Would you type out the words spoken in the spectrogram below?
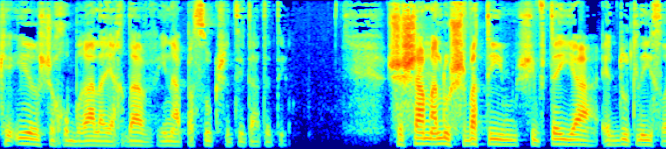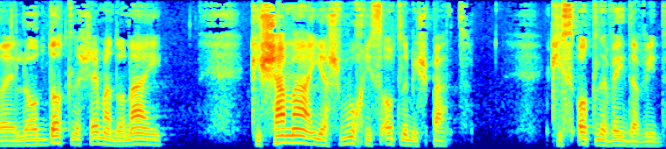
כעיר שחוברה לה יחדיו, הנה הפסוק שציטטתי. ששם עלו שבטים, שבטי יה, עדות לישראל, להודות לשם אדוני, כי שמה ישבו כסאות למשפט, כסאות לבית דוד.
